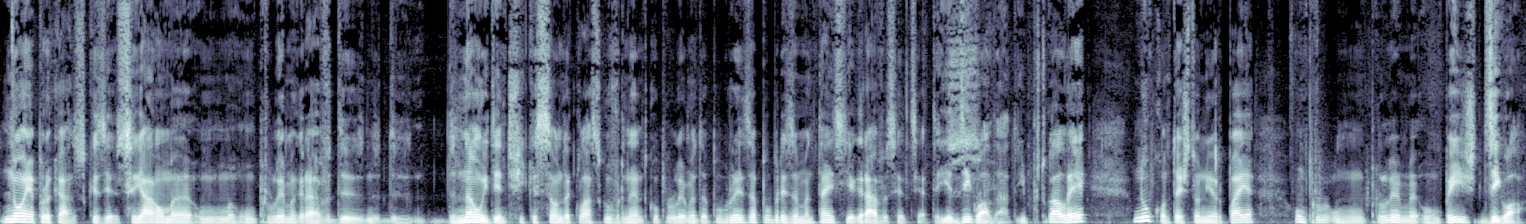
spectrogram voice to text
não é por acaso, quer dizer, se há uma, uma, um problema grave de, de, de, não identificação da classe governante com o problema da pobreza, a pobreza mantém-se agrava-se, etc. E a desigualdade. E Portugal é, no contexto da União Europeia, um, um, problema, um país desigual.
